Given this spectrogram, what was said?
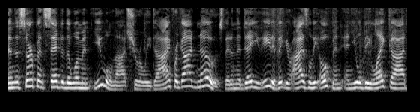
Then the serpent said to the woman, You will not surely die, for God knows that in the day you eat of it, your eyes will be opened, and you will be like God,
